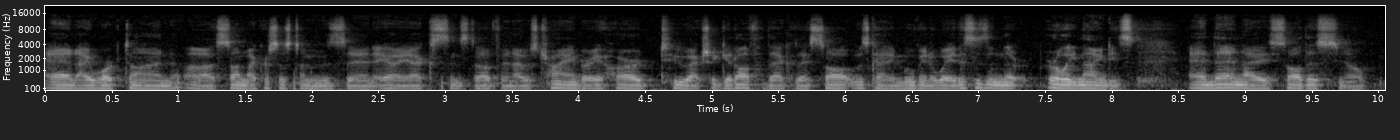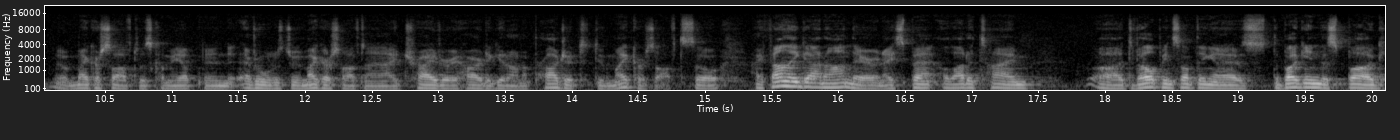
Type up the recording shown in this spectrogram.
and I worked on uh, Sun Microsystems and AIX and stuff, and I was trying very hard to actually get off of that because I saw it was kind of moving away. This is in the early 90s, and then I saw this, you know, Microsoft was coming up and everyone was doing Microsoft, and I tried very hard to get on a project to do Microsoft. So I finally got on there, and I spent a lot of time uh, developing something, and I was debugging this bug,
